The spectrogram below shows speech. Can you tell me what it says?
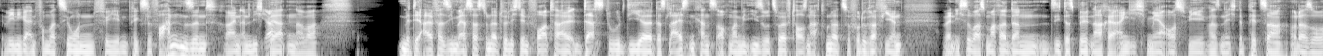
weniger Informationen für jeden Pixel vorhanden sind, rein an Lichtwerten, ja. aber mit der Alpha 7S hast du natürlich den Vorteil, dass du dir das leisten kannst, auch mal mit ISO 12800 zu fotografieren. Wenn ich sowas mache, dann sieht das Bild nachher eigentlich mehr aus wie, weiß nicht, eine Pizza oder so,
